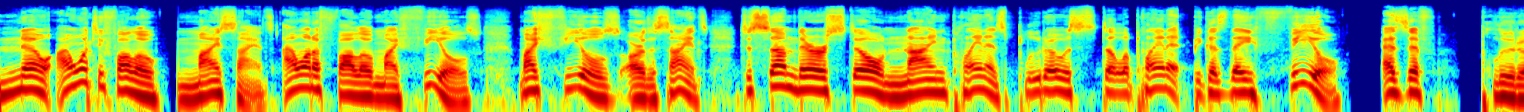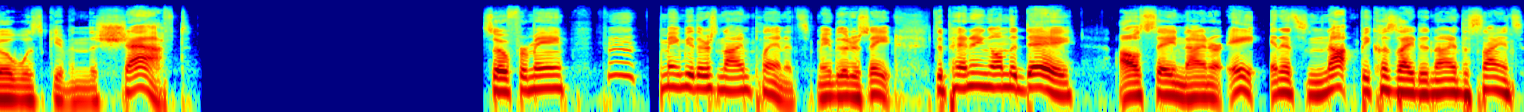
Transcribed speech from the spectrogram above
No, I want to follow my science. I want to follow my feels. My feels are the science. To some, there are still nine planets. Pluto is still a planet because they feel as if Pluto was given the shaft. So for me, hmm, maybe there's nine planets. Maybe there's eight. Depending on the day, I'll say nine or eight. And it's not because I deny the science,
